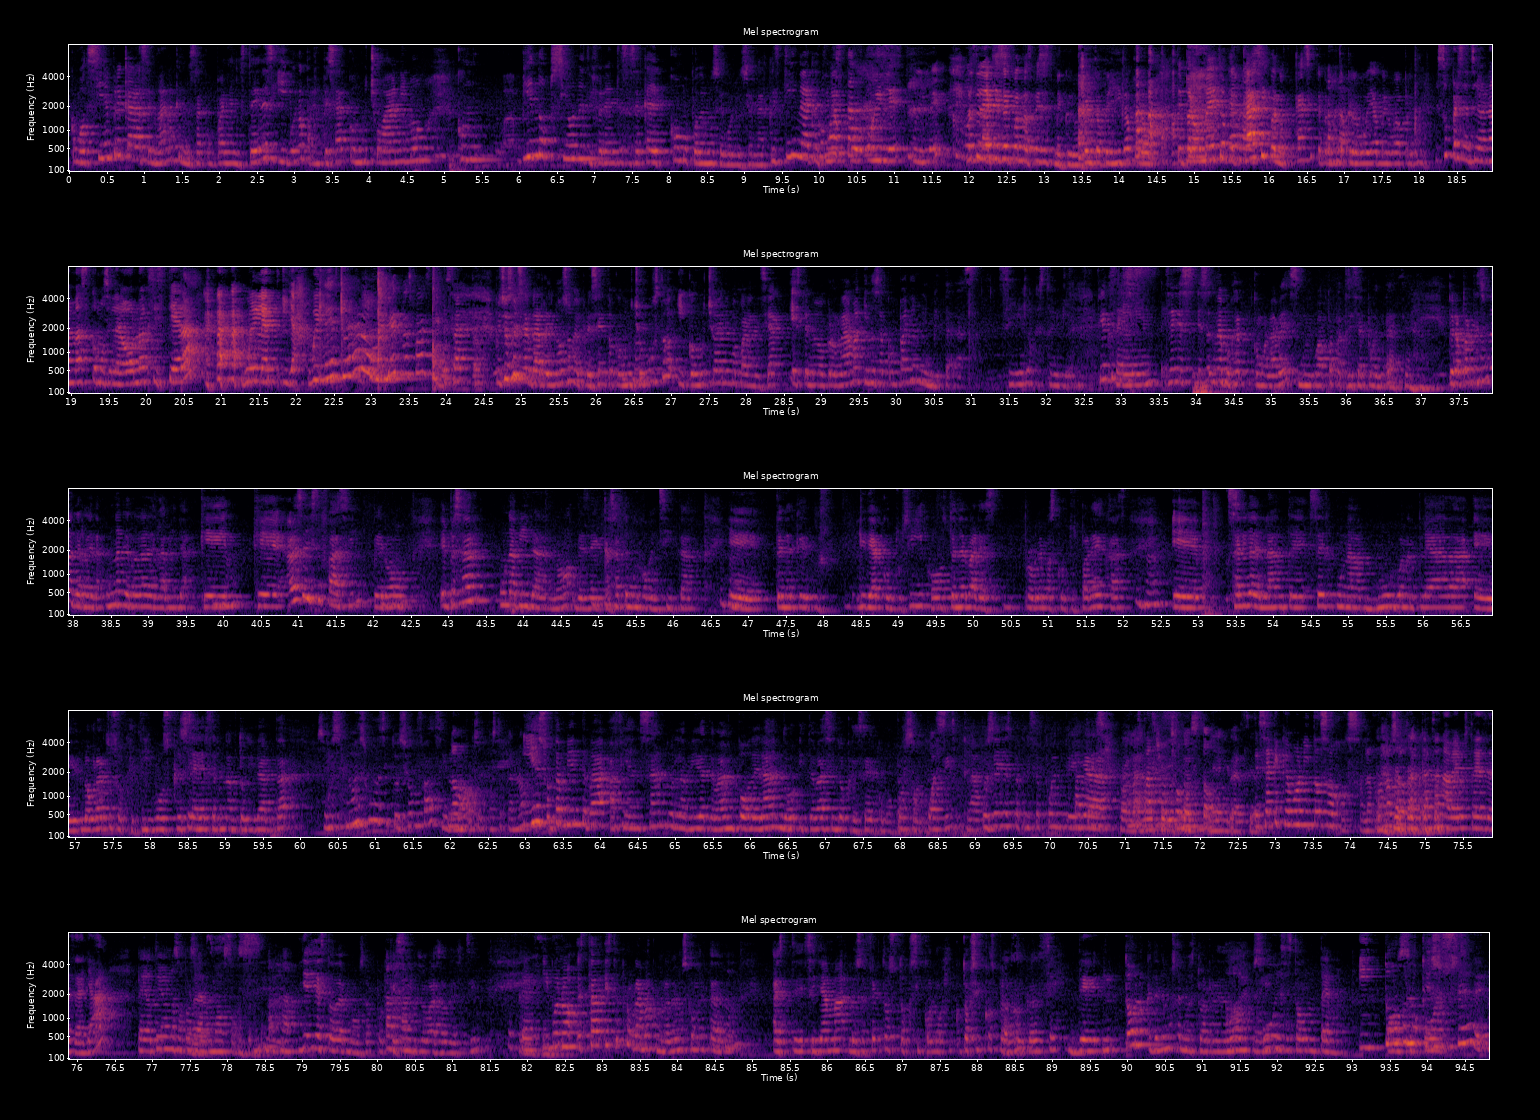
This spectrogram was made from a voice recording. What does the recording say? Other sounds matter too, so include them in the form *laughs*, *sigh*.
como siempre, cada semana que nos acompañan ustedes. Y bueno, para empezar con mucho ánimo, con viendo opciones diferentes acerca de cómo podemos evolucionar. Cristina, Cristina Oile, Oile. No tenía que ser cuántas veces me equivoqué en tu apellido, pero te *laughs* prometo que casi, bueno, casi te prometo que lo voy a, me lo voy a aprender. Es súper sencillo, nada más como si la O no existiera, *laughs* Willet y ya. Willet, claro, Willet, más fácil. Exacto. Pues yo soy Sandra Reynoso, me presento con mucho gusto y con mucho ánimo para iniciar este nuevo programa y nos acompaña una invitada. Sí, es lo que estoy viendo. Excelente. Es, es, una mujer, como la ves, muy guapa, Patricia Puente. Pero aparte es una guerrera, una guerrera de la vida, que, que a veces dice fácil, pero empezar una vida, ¿no? Desde casarte muy jovencita, eh, tener que pues, lidiar con tus hijos, tener varios problemas con tus parejas, eh, salir adelante, ser una muy buena empleada, eh, lograr tus objetivos, crecer, ser una autodidacta pues no es una situación fácil, ¿no? No, por supuesto que no. Y eso también te va afianzando en la vida, te va empoderando y te va haciendo crecer como persona. Pues sí, claro. Pues ella es Patricia Puente. Patricia, ella... ¿cómo estás? Mucho gusto. Bien, gracias. Decía que qué bonitos ojos. A lo mejor no se los alcanzan a ver ustedes desde allá, pero tiene unos ojos hermosos. Ajá. Y ella es toda hermosa, porque Ajá. sí lo vas a ver, ¿sí? Okay. Y bueno, está, este programa, como lo habíamos comentado, este, se llama los efectos toxicológicos, tóxicos, perdón, Tóxicos. Sí. de todo lo que tenemos a nuestro alrededor. Uy, eso es todo un tema. Y todo lo que sucede.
